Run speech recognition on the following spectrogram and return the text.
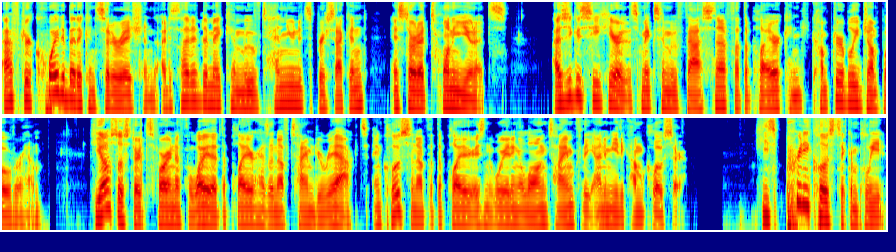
After quite a bit of consideration, I decided to make him move 10 units per second and start at 20 units. As you can see here, this makes him move fast enough that the player can comfortably jump over him. He also starts far enough away that the player has enough time to react, and close enough that the player isn't waiting a long time for the enemy to come closer. He's pretty close to complete,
